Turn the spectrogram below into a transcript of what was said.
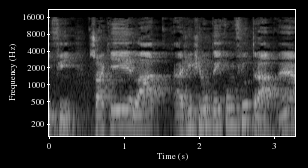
enfim. Só que lá a gente não tem como filtrar, né?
